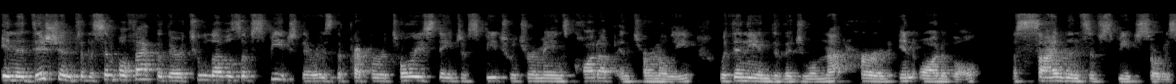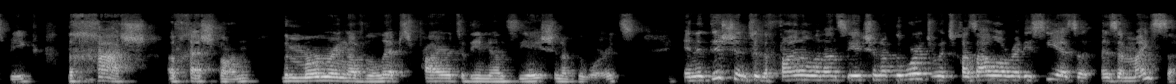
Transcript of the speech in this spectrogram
In addition to the simple fact that there are two levels of speech, there is the preparatory stage of speech, which remains caught up internally within the individual, not heard, inaudible, a silence of speech, so to speak, the chash of cheshvan, the murmuring of the lips prior to the enunciation of the words, in addition to the final enunciation of the words, which Chazal already see as a, as a maisa,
